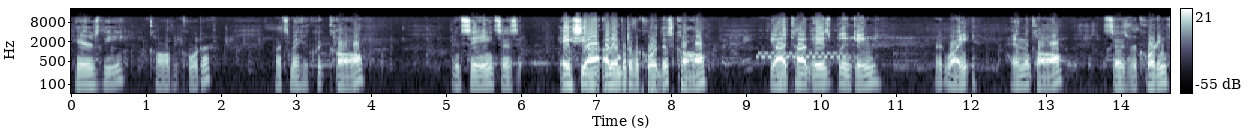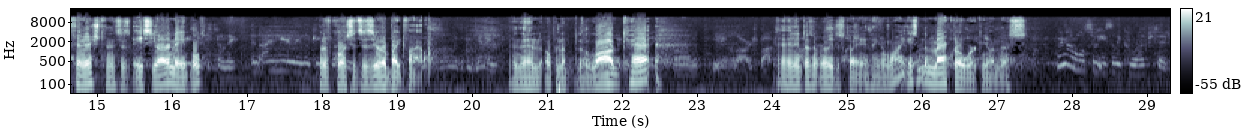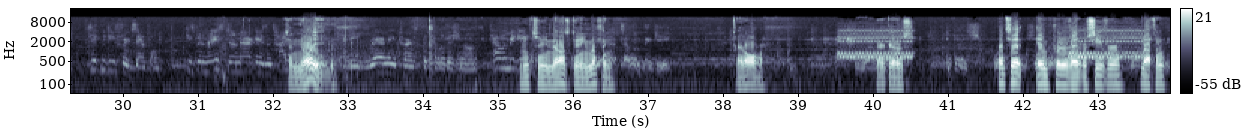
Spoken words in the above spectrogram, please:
Here's the call recorder. Let's make a quick call. You can see it says ACR unable to record this call. The icon is blinking red white and the call says recording finished and it says ACR enabled. But of course it's a zero byte file. And then open up the logcat and it doesn't really display anything. And why isn't the macro working on this? Easily. Take Magee, for example. He's been raised in America his entire It's annoying. life, and he rarely turns the television on. Tell him, Magee. Actually, now it's getting nothing at all. There it goes. That's it. Input event receiver, nothing.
